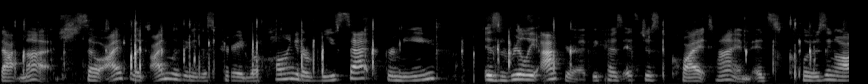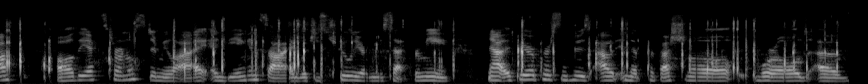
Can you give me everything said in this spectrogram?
that much. So I feel like I'm living in this period where calling it a reset for me is really accurate because it's just quiet time. It's closing off all the external stimuli and being inside, which is truly a reset for me. Now, if you're a person who's out in the professional world of,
